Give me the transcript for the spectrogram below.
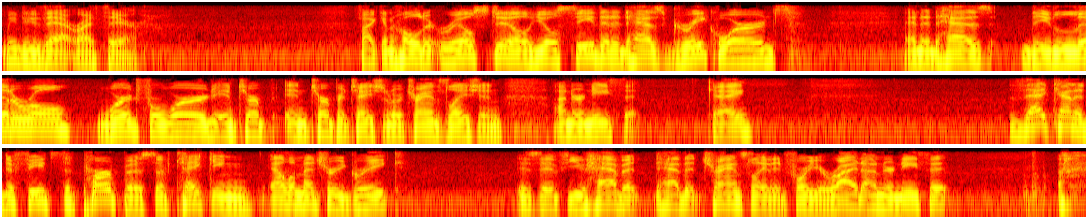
Let me do that right there. If I can hold it real still, you'll see that it has Greek words and it has the literal word for word interp- interpretation or translation underneath it. Okay? That kind of defeats the purpose of taking elementary Greek is if you have it have it translated for you right underneath it.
